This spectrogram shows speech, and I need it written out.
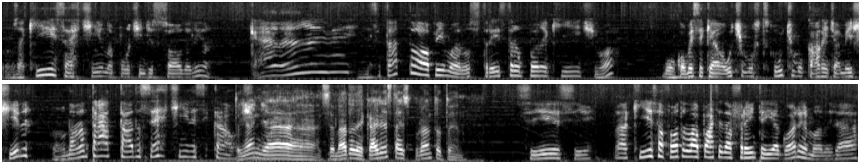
Vamos aqui, certinho, na pontinha de solda ali, ó. Caralho, velho. Esse tá top, hein, mano. Os três trampando aqui, hein, tio, ó. Bom, como esse aqui é o último, último carro que a gente vai mexer, né? Vamos dar uma tratada certinha nesse carro. Tonhão, já. Esse lado de cá já está pronto, Tonhão. Sim, sim. Aqui só falta lá a parte da frente aí agora, mano. Já.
